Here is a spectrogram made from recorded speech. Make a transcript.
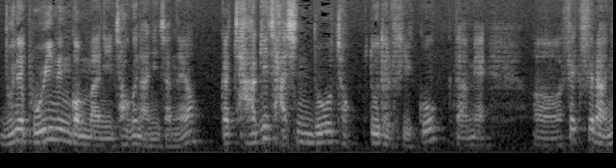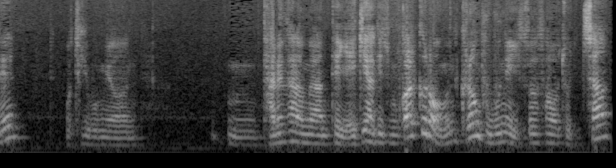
눈에 보이는 것만이 적은 아니잖아요. 그러니까 자기 자신도 적도 될 수 있고, 그 다음에 어, 섹스라는 어떻게 보면 음, 다른 사람한테 얘기하기 좀 껄끄러운 그런 부분에 있어서조차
